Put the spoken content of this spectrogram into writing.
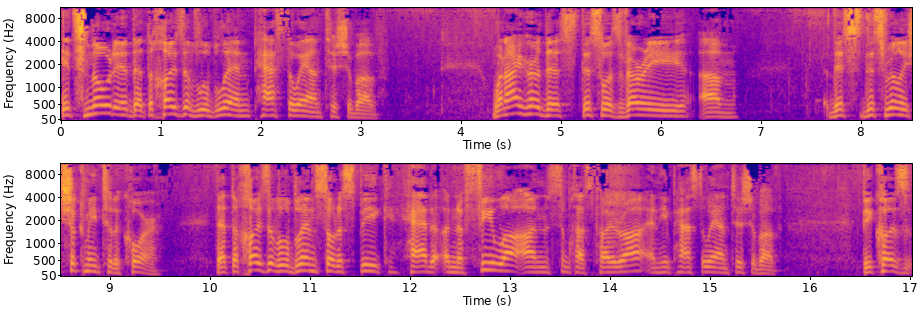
It's noted that the Chayz of Lublin passed away on Tisha B'Av. When I heard this, this was very, um, this this really shook me to the core that the Chayz of Lublin, so to speak, had a nefila on Simchas Torah, and he passed away on Tisha B'Av. Because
